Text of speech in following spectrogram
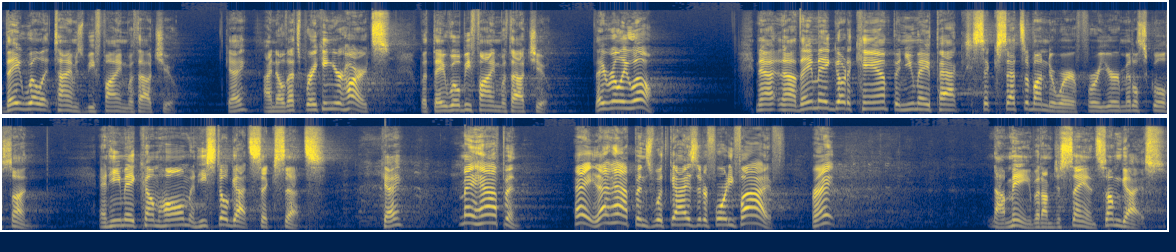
they will at times be fine without you. Okay? I know that's breaking your hearts, but they will be fine without you. They really will. Now, now, they may go to camp and you may pack six sets of underwear for your middle school son. And he may come home and he's still got six sets. Okay? may happen. Hey, that happens with guys that are 45, right? Not me, but I'm just saying, some guys.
